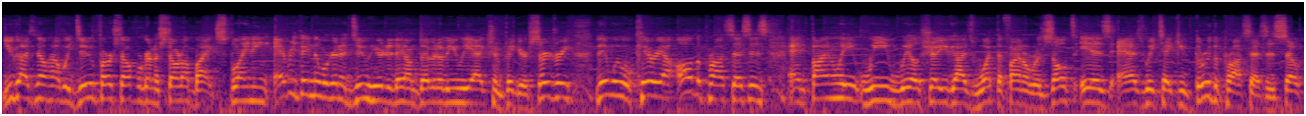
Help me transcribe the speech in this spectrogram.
you guys know how we do. First off, we're going to start off by explaining everything that we're going to do here today on WWE Action Figure Surgery. Then we will carry out all the processes, and finally, we will show you guys what the final result is as we take you through the processes. So,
